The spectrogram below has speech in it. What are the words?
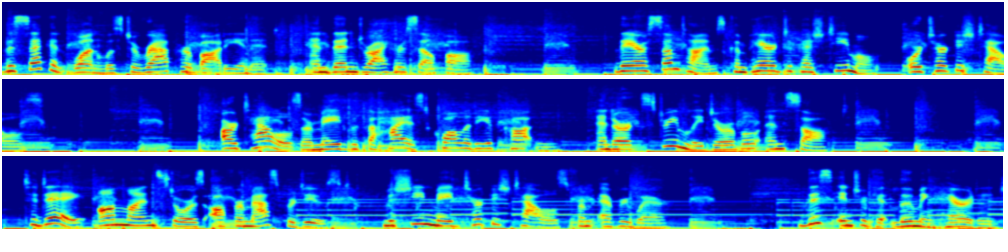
The second one was to wrap her body in it and then dry herself off. They are sometimes compared to peshtemal, or Turkish towels. Our towels are made with the highest quality of cotton, and are extremely durable and soft. Today, online stores offer mass-produced, machine-made Turkish towels from everywhere. This intricate looming heritage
